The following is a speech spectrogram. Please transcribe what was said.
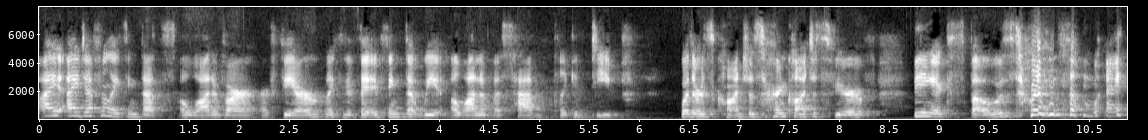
I, I, definitely think that's a lot of our, our fear. Like I think that we a lot of us have like a deep, whether it's conscious or unconscious fear of being exposed in some way.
